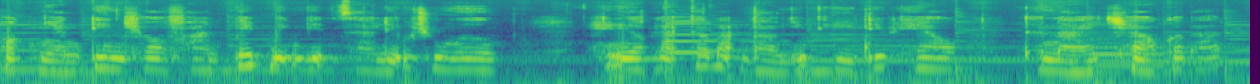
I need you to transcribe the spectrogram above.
hoặc nhắn tin cho fanpage Bệnh viện Gia Liễu Trung ương. Hẹn gặp lại các bạn vào những kỳ tiếp theo. Thân ái chào các bạn.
